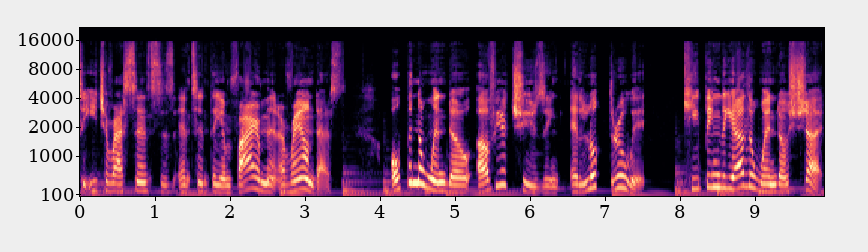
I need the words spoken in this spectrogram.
to each of our senses and to the environment around us. Open the window of your choosing and look through it, keeping the other window shut.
